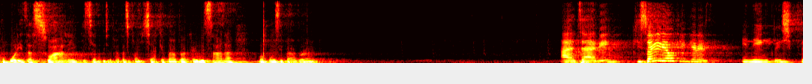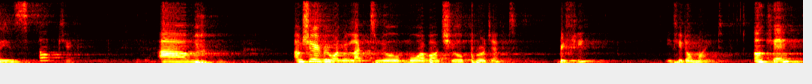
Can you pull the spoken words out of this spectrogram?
kumuuliza swali kuhusiana na Beauty with a Purpose project yake. Barbara, karibu sana mwamuzi Barbara. Haya, tayari. Kiswahili au Kiingereza? In English, please. Okay. Um, I'm sure everyone would like to know more about your project, briefly, if you don't mind. Okay.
